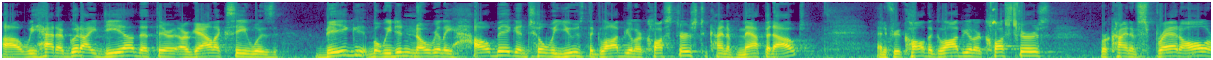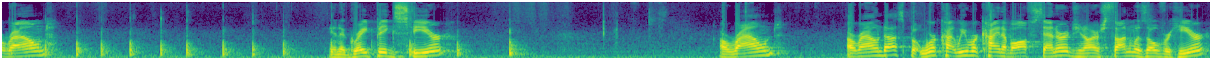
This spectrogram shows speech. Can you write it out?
Uh, we had a good idea that there, our galaxy was big, but we didn't know really how big until we used the globular clusters to kind of map it out. And if you recall, the globular clusters were kind of spread all around in a great big sphere around around us, but we're, we were kind of off-centered. You know, our sun was over here.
